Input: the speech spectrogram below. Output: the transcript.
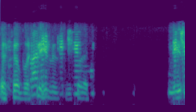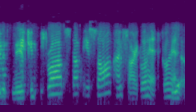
but but I mean, did you- say, Did you did you draw stuff you saw? I'm sorry. Go ahead. Go ahead. Yeah,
